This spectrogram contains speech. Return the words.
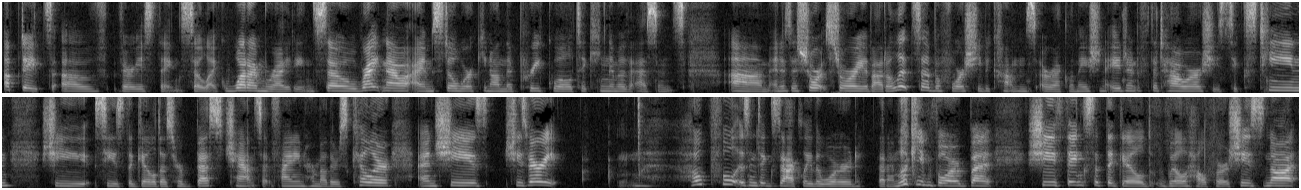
updates of various things. So, like what I'm writing. So, right now, I'm still working on the prequel to Kingdom of Essence. Um, and it's a short story about Elitza before she becomes a reclamation agent for the tower. She's 16. She sees the guild as her best chance at finding her mother's killer, and she's she's very hopeful isn't exactly the word that I'm looking for, but she thinks that the guild will help her. She's not,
